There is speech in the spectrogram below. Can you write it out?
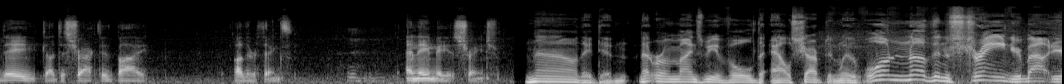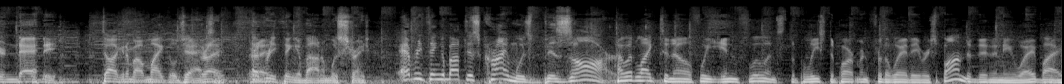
they got distracted by other things, Mm-hmm. and they made it strange. No, they didn't. That reminds me of old Al Sharpton with "One nothing strange about your daddy," talking about Michael Jackson. Right, right. Everything about him was strange. Everything about this crime was bizarre. I would like to know if we influenced the police department for the way they responded in any way by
